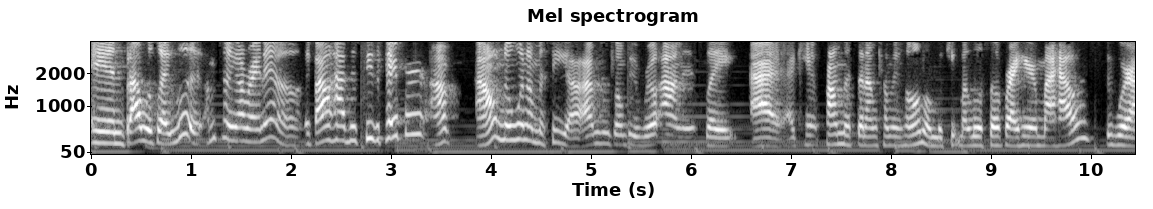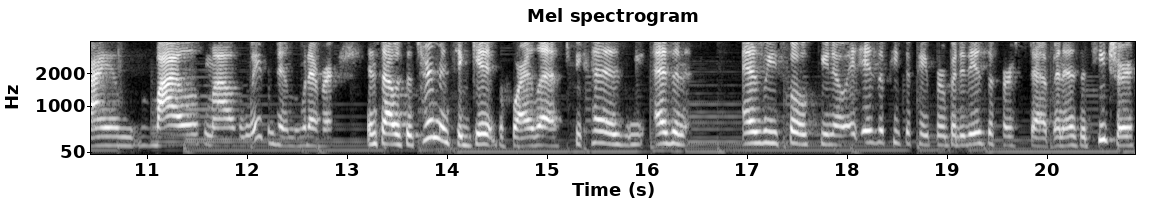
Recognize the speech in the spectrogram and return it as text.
And but I was like, look, I'm telling y'all right now, if I don't have this piece of paper, I'm I don't know when I'm gonna see y'all. I'm just gonna be real honest. Like I, I can't promise that I'm coming home. I'm gonna keep my little self right here in my house where I am miles, miles away from him or whatever. And so I was determined to get it before I left because as an as we spoke, you know, it is a piece of paper, but it is the first step. And as a teacher,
